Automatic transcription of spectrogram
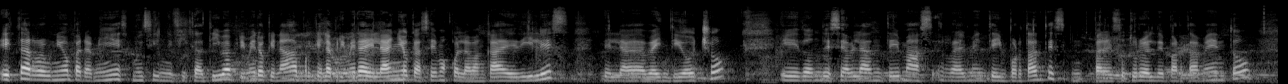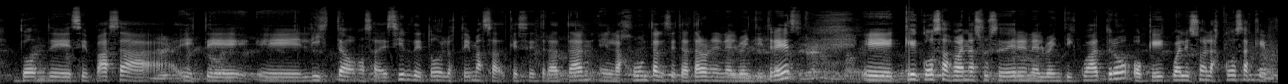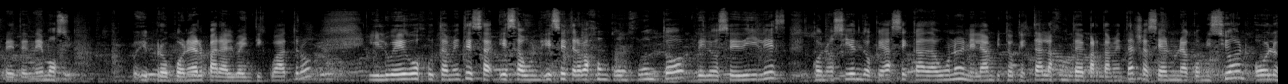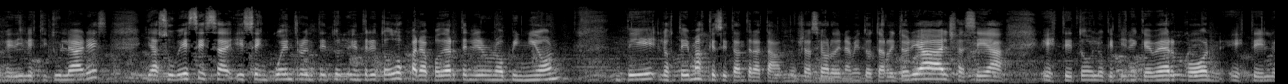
Esta reunión para mí es muy significativa, primero que nada porque es la primera del año que hacemos con la bancada de Diles de la 28, eh, donde se hablan temas realmente importantes para el futuro del departamento, donde se pasa este, eh, lista, vamos a decir, de todos los temas que se tratan en la Junta, que se trataron en el 23, eh, qué cosas van a suceder en el 24 o qué, cuáles son las cosas que pretendemos proponer para el 24 y luego justamente ese trabajo en conjunto de los ediles conociendo qué hace cada uno en el ámbito que está en la Junta Departamental, ya sea en una comisión o los ediles titulares. Y a su vez ese encuentro entre, todos para poder tener una opinión de los temas que se están tratando, ya sea ordenamiento territorial, ya sea este, todo lo que tiene que ver con este,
